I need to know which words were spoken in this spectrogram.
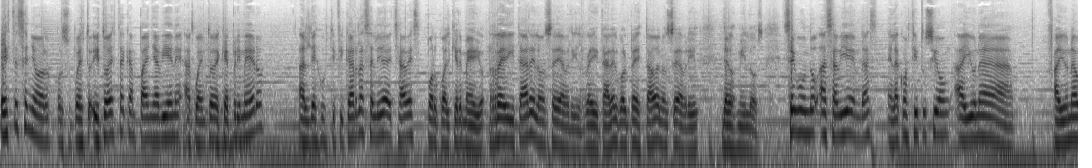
Este señor, por supuesto, y toda esta campaña viene a cuento de que primero, al de justificar la salida de Chávez por cualquier medio, reeditar el 11 de abril, reeditar el golpe de Estado del 11 de abril de 2002. Segundo, a sabiendas, en la Constitución hay una, hay una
